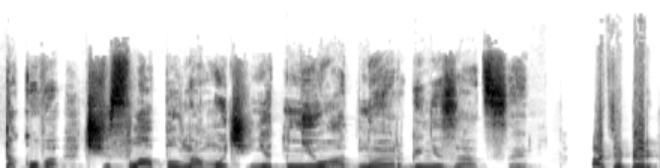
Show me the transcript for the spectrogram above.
Такого числа полномочий нет ни у одной организации. А теперь,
